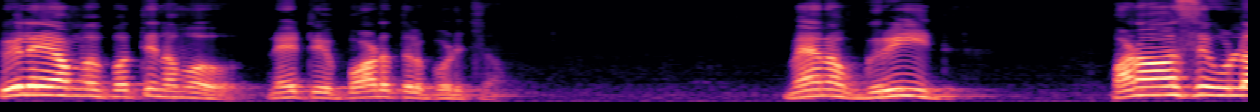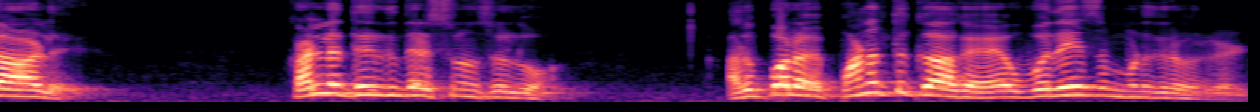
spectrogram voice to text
பீலையாமை பற்றி நம்ம நேற்றைய பாடத்தில் படித்தோம் மேன் ஆஃப் கிரீட் பண ஆசை உள்ள ஆள். கள்ள தீர்க்கு தரிசனம் சொல்லுவோம். அதுபோல் பணத்துக்காக உபதேசம் பண்ணுகிறவர்கள்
